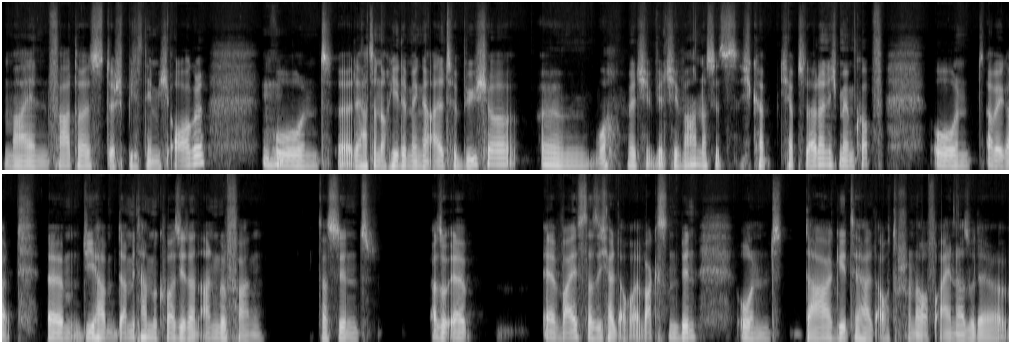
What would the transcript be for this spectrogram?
Mein Vater ist, der spielt nämlich Orgel mhm. und äh, der hatte noch jede Menge alte Bücher. Ähm, boah, welche, welche waren das jetzt? Ich hab, ich hab's leider nicht mehr im Kopf. Und, aber egal. Ähm, die haben, damit haben wir quasi dann angefangen. Das sind, also er, er weiß, dass ich halt auch erwachsen bin und da geht er halt auch schon darauf ein. Also der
